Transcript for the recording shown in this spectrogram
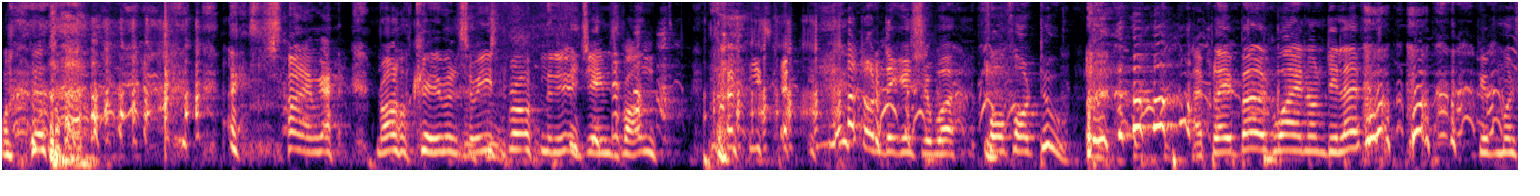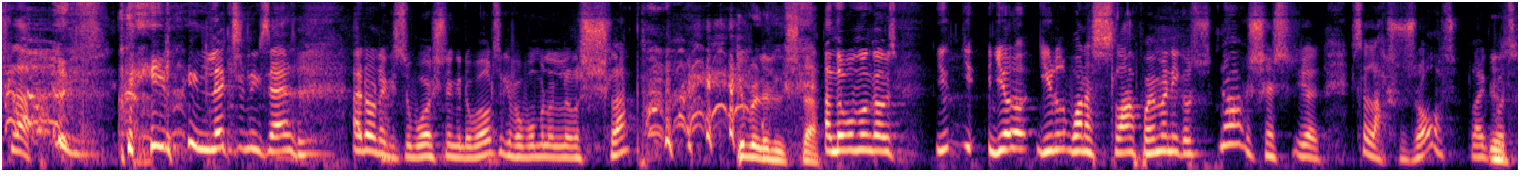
sorry, I'm getting Ronald Koeman. So he's promoting the new James Bond. I don't think it should work. 442. I play Bergwijn on the left. Give him a slap. he, he literally says, "I don't think it's the worst thing in the world to give a woman a little slap." Give her a little slap. And the woman goes, "You you you, you want to slap women?" He goes, "No, it's just yeah, it's a last resort. Like, but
